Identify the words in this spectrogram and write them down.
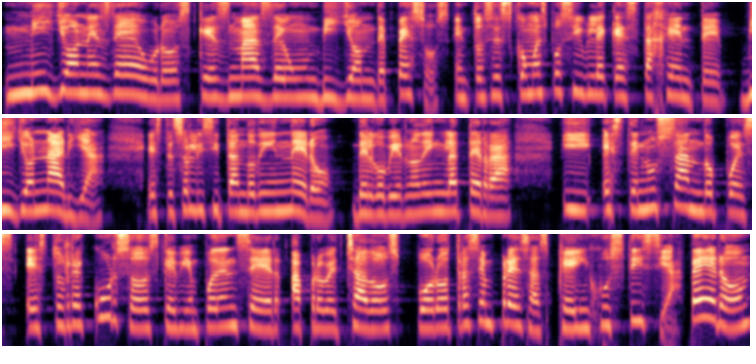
millones de euros, que es más de un billón de pesos. Entonces, ¿cómo es posible que esta gente billonaria esté solicitando dinero del gobierno de Inglaterra y estén usando pues estos recursos que bien pueden ser aprovechados por otras empresas? ¡Qué injusticia! Pero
